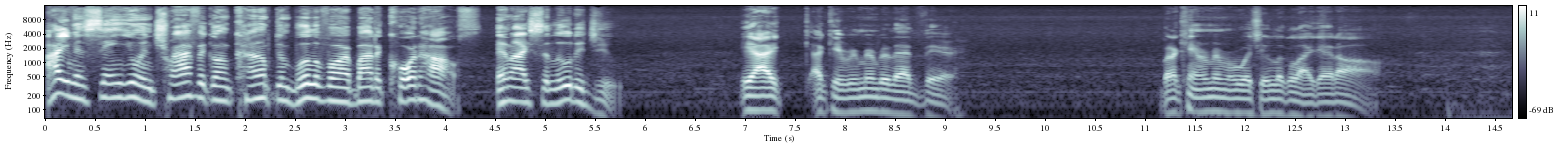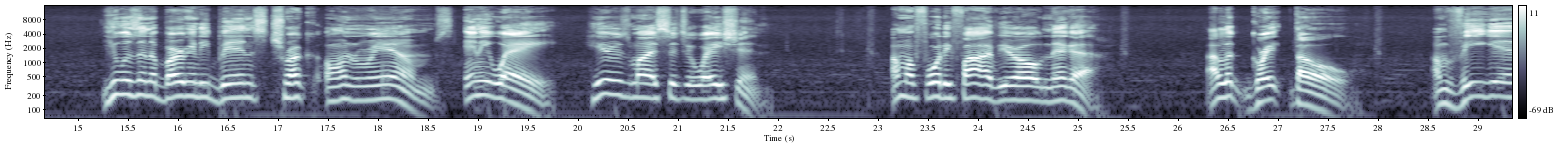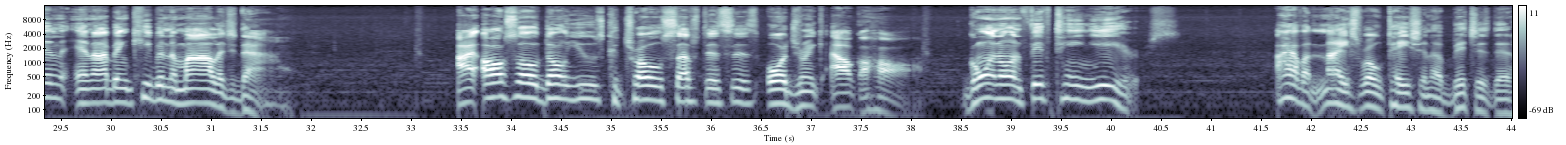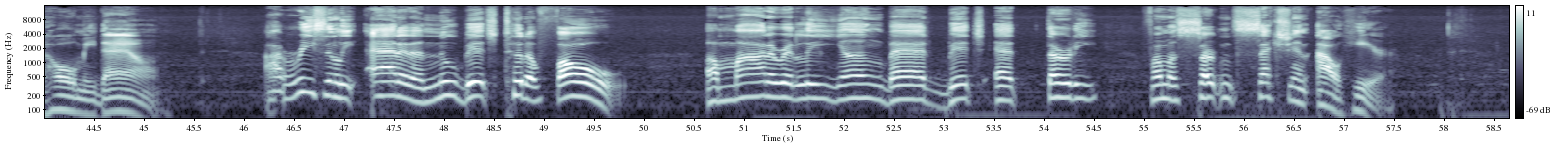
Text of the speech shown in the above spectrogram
I even seen you in traffic on Compton Boulevard by the courthouse, and I saluted you. Yeah, I I can remember that there, but I can't remember what you look like at all. You was in a burgundy Benz truck on rims. Anyway, here's my situation. I'm a 45 year old nigga. I look great though. I'm vegan and I've been keeping the mileage down. I also don't use controlled substances or drink alcohol. Going on 15 years. I have a nice rotation of bitches that hold me down. I recently added a new bitch to the fold a moderately young bad bitch at 30 from a certain section out here.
